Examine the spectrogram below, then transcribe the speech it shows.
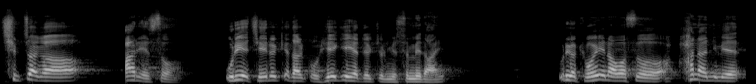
십자가 아래서 우리의 죄를 깨닫고 회개해야 될 줄 믿습니다. 우리가 교회에 나와서 하나님의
